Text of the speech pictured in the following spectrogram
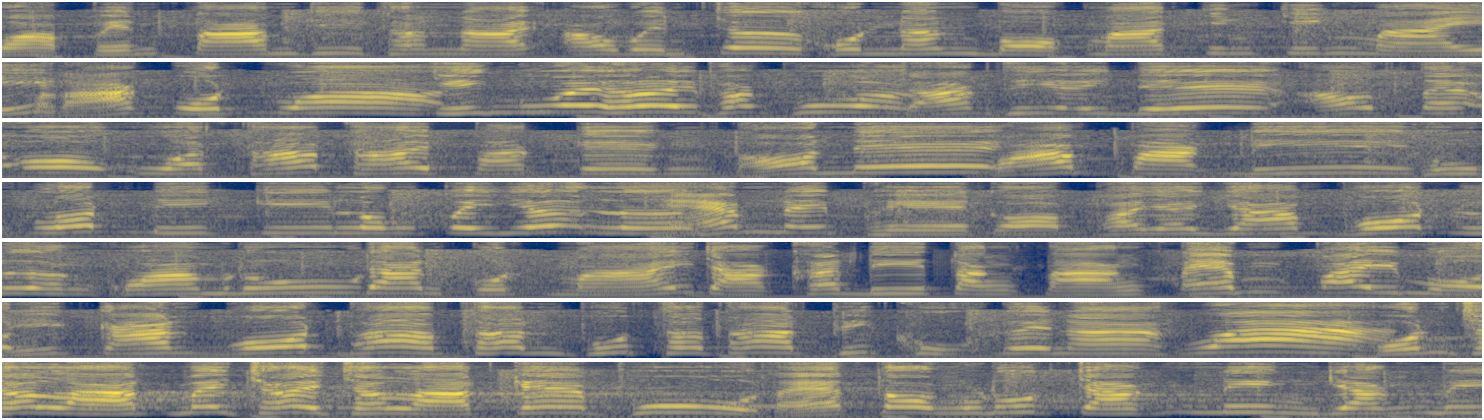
ว่าเป็นตามที่ทนายอเวนเจอร์คนนั้นบอกมาจริง ๆ ไหม ปรากฏว่า จริงเว้ยเฮ้ยพักพวก จากที่ไอเดย์เอาแต่โอ้อวดท้าทายปากเก่ง ตอนนี้ความปากดี ถูกลดดีกีลงไปเยอะเลยแถมในเพจก็พยายามโพสต์เรื่องความรู้ด้านกฎหมายจากคดีต่างๆ เต็มไปหมดมีการโพสต์ภาพท่านพุทธทาสพิขุด้วยนะ ว่าคนฉลาดไม่ใช่ฉลาดแค่พูด แต่ต้องรู้จักนิ่งอยังมี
